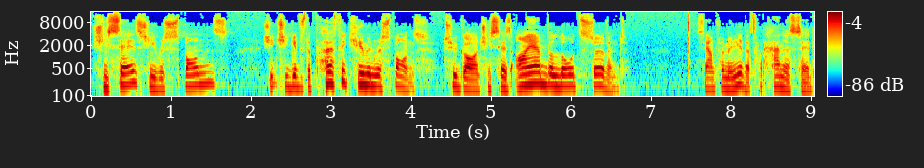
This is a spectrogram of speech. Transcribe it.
she says, she responds, she, she gives the perfect human response to God. She says, I am the Lord's servant. Sound familiar? That's what Hannah said.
